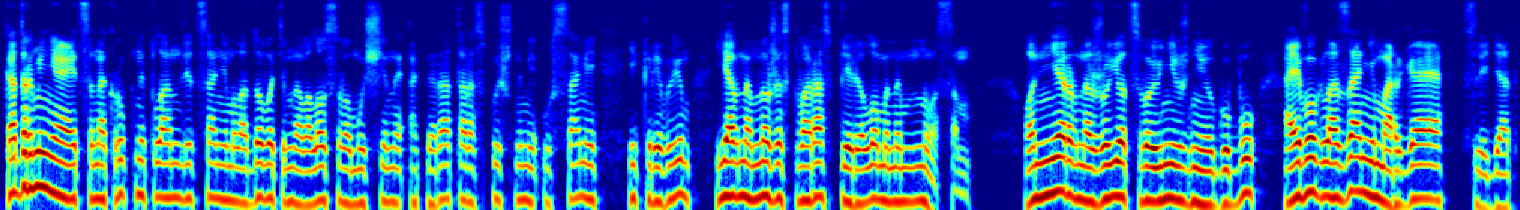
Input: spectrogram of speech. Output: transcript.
Кадр меняется на крупный план лица немолодого темноволосого мужчины-оператора с пышными усами и кривым, явно множество раз переломанным носом. Он нервно жует свою нижнюю губу, а его глаза, не моргая, следят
